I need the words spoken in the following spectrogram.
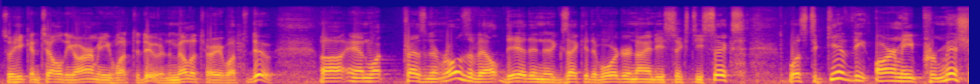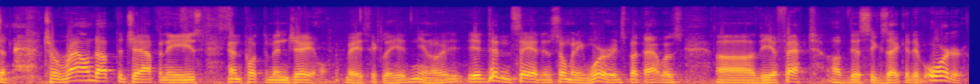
So he can tell the army what to do and the military what to do. Uh, and what President Roosevelt did in Executive Order 9066 was to give the army permission to round up the Japanese and put them in jail, basically. It, you know, it, didn't say it in so many words, but that was uh, the effect of this executive order.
